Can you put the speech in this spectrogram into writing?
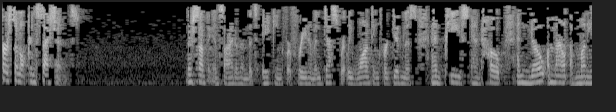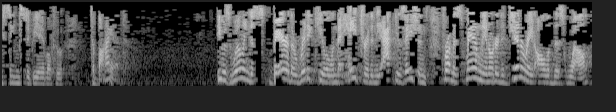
personal concessions, there's something inside of him that's aching for freedom and desperately wanting forgiveness and peace and hope, and no amount of money seems to be able to, to buy it. He was willing to bear the ridicule and the hatred and the accusations from his family in order to generate all of this wealth.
